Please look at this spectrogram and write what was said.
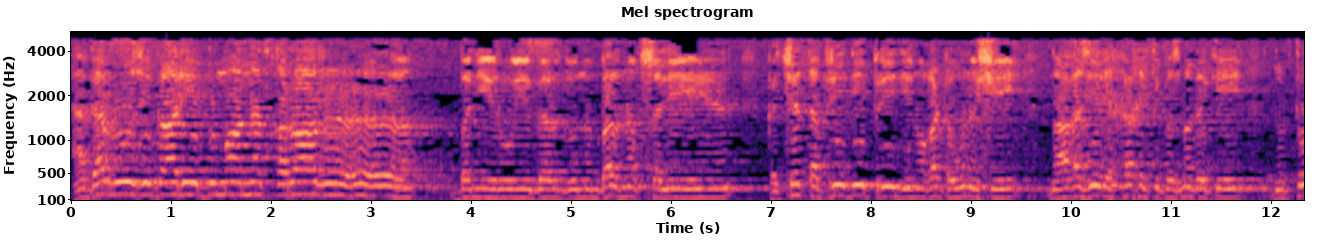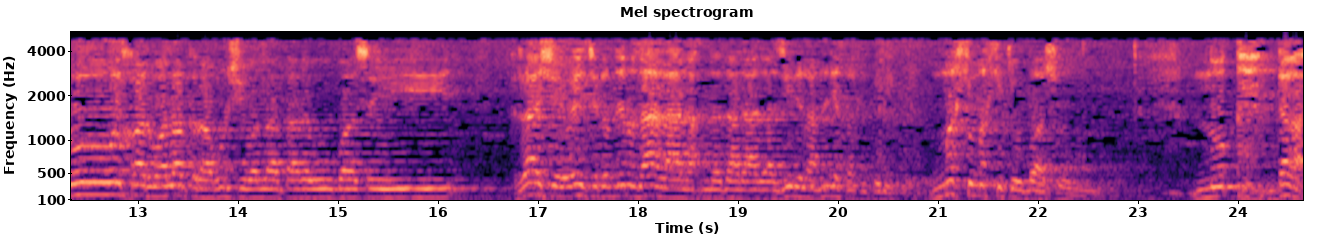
اگر روزگاری بماند قرار بنی روی گردون بر نقصلی که چه تفریدی پریدی نو غټونه شي نو هغه زیر خخه کې پزماګه کې نو ټول خار والا تراغون شي والله تعالی و باسي راشه وای چې کوم دینو دا لا لا دا دا دا زیر لا نه خخه کړی مخکې مخکې ته وباسو نو دغه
